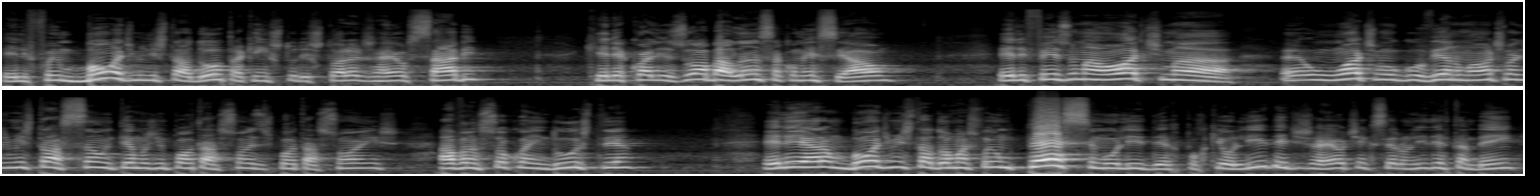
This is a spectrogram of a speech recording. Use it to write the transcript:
Ele foi um bom administrador, para quem estuda a história de Israel sabe que ele equalizou a balança comercial. Ele fez uma ótima, é, um ótimo governo, uma ótima administração em termos de importações e exportações, avançou com a indústria. Ele era um bom administrador, mas foi um péssimo líder, porque o líder de Israel tinha que ser um líder também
